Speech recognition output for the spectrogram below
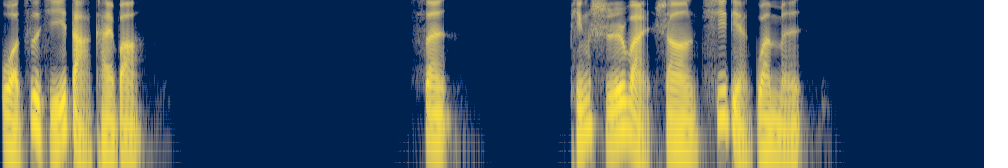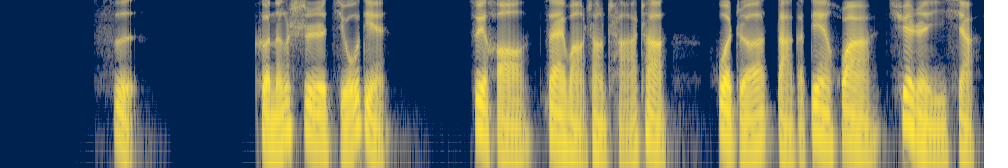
我自己打开吧。三，平时晚上七点关门。四，可能是九点，最好在网上查查，或者打个电话确认一下。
